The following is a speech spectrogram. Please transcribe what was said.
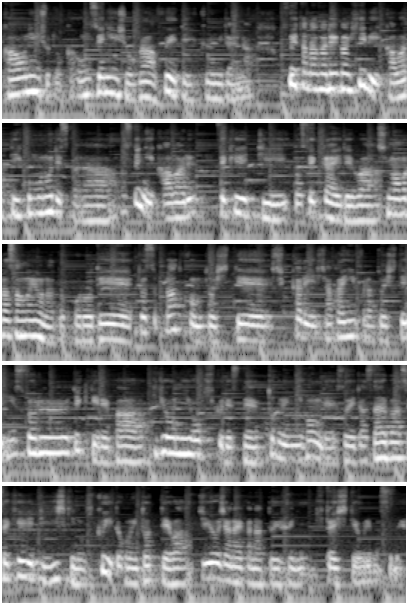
顔認証とか音声認証が増えていくみたいなそういった流れが日々変わっていくものですからすでに変わるセキュリティの世界では島村さんのようなところで一つプラットフォームとしてしっかり社会インフラとしてインストールできていれば非常に大きくですね特に日本でそういったサイバーセキュリティ意識の低いところにとっては重要じゃないかなというふうに期待しておりますね。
